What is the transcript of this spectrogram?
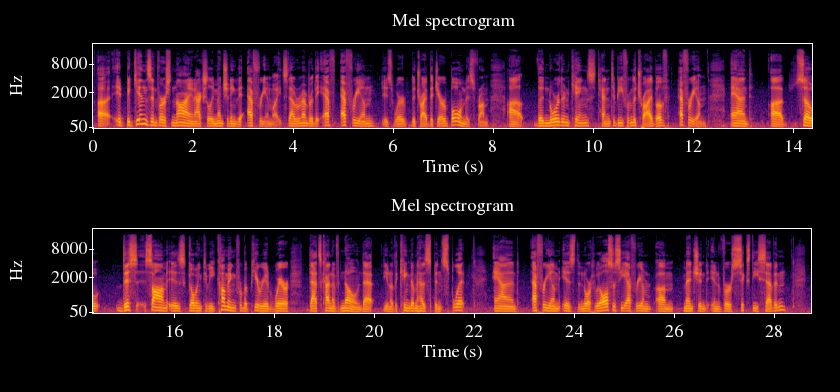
uh, it begins in verse 9 actually mentioning the Ephraimites. Now remember, the Eph- Ephraim is where the tribe that Jeroboam is from. Uh, the northern kings tend to be from the tribe of Ephraim. And uh, so this psalm is going to be coming from a period where that's kind of known that, you know, the kingdom has been split and Ephraim is the north. We also see Ephraim um, mentioned in verse 67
